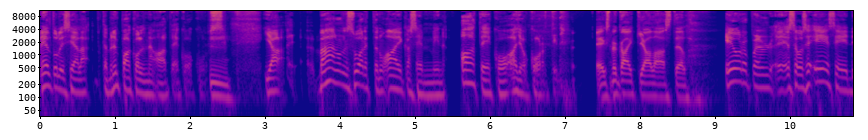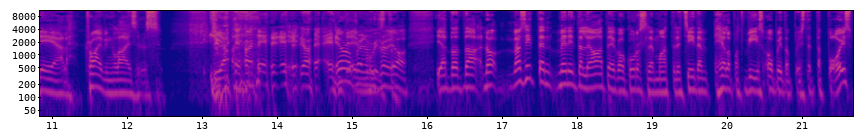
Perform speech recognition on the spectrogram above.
meillä tuli siellä tämmöinen pakollinen ATK-kurssi. Mm. Ja mähän olen suorittanut aikaisemmin ATK-ajokortin. Eikö me kaikki ala-asteella? Euroopan, se on se ECDL, Driving License. Ja, Joo, en- en Euroopan, muista. joo. Ja tota, no mä sitten menin tälle ATK-kurssille, mä ajattelin, että siitä helpot viisi opintopistettä pois.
